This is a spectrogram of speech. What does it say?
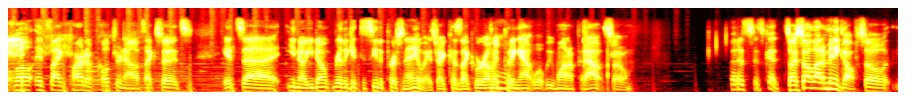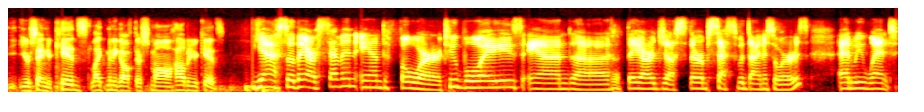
well, it's like part of culture now. It's like so it's it's uh you know you don't really get to see the person anyways, right? Because like we're only mm-hmm. putting out what we want to put out. So, but it's it's good. So I saw a lot of mini golf. So you're saying your kids like mini golf? They're small. How old are your kids? Yeah, so they are seven and four, two boys, and uh, cool. they are just they're obsessed with dinosaurs. And we went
